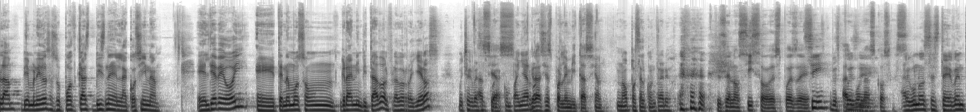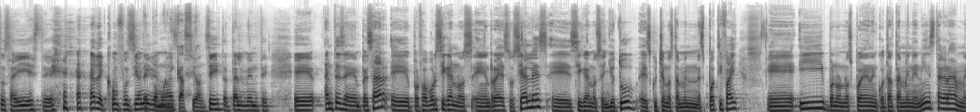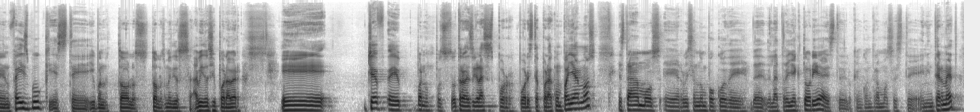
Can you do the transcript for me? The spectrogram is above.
Hola, bienvenidos a su podcast Business en la Cocina. El día de hoy eh, tenemos a un gran invitado, Alfredo Reyeros. Muchas gracias, por acompañarnos. Gracias por la invitación. No, pues al contrario. se nos hizo después de sí, después algunas cosas. Algunos este, eventos ahí este, de confusión de y de comunicación. Sí, totalmente. Eh, antes de empezar, eh, por favor síganos en redes sociales, eh, síganos en YouTube, escúchenos también en Spotify y bueno, nos pueden encontrar también en Instagram, en Facebook este, y bueno, todos los, todos los medios habidos y por haber. Chef, eh, bueno, pues otra vez gracias por, por, este, por acompañarnos. Estábamos eh, revisando un poco de, la trayectoria, este, de lo que encontramos este, en internet.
